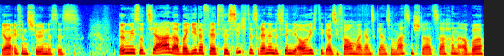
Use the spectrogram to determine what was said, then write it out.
ja, ich finde es schön, das ist irgendwie sozial, aber jeder fährt für sich das Rennen, das finde ich auch wichtig. Also ich fahre mal ganz gern so Massenstartsachen, aber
